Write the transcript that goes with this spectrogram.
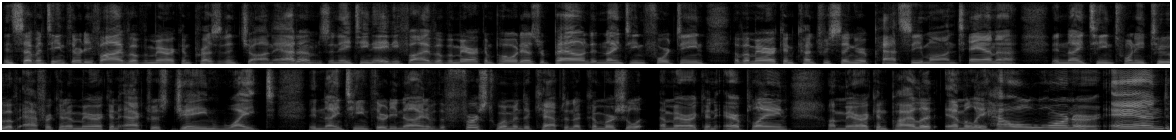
In 1735 of American President John Adams. In 1885 of American poet Ezra Pound. In 1914 of American country singer Patsy Montana. In 1922 of African American actress Jane White. In 1939 of the first woman to captain a commercial commercial American airplane, American pilot Emily Howell Warner, and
